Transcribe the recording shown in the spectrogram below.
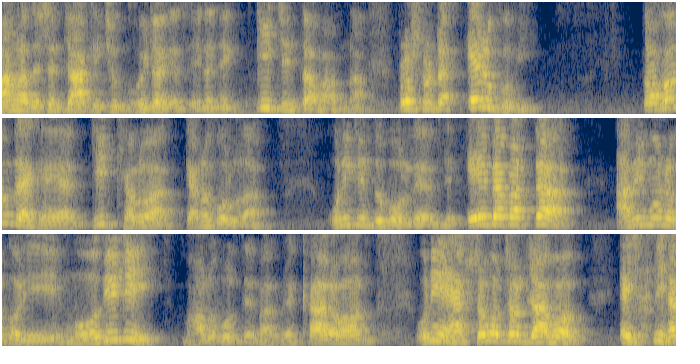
বাংলাদেশে যা কিছু ঘইটা গেছে, এটা নিয়ে কি চিন্তা ভাবনা প্রশ্নটা এরকমই। তখন দেখেন কি খেলোয়াড়, কেন বললাম? উনি কিন্তু বললেন যে, এই ব্যাপারটা আমি মনে করি মোদিজি ভালো বলতে পারবে। কারণ উনি একশো বছর যাবৎ এটা নিয়ে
